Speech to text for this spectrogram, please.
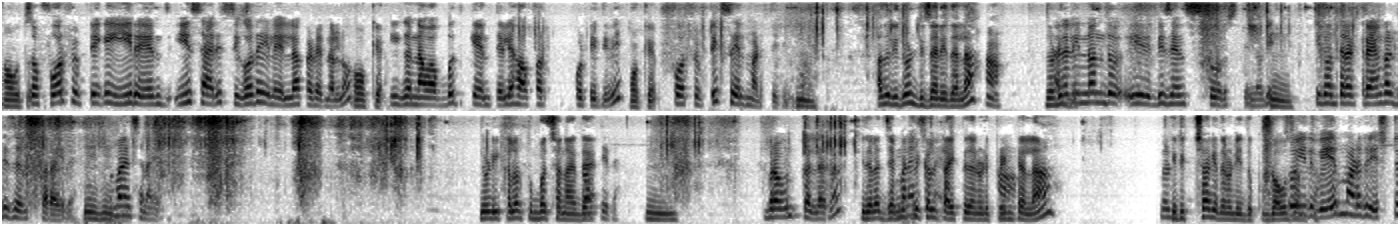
ಹೌದು. ಸೊ ಫೋರ್ ಫಿಫ್ಟಿಗೆ ಈ ರೇಂಜ್ ಈ ಸ್ಯಾರಿ ಸಿಗೋದೇ ಇಲ್ಲ ಎಲ್ಲಾ ಕಡೆನಲ್ಲೂ. ಓಕೆ ಈಗ ನಾವು ಹಬ್ಬದಕ್ಕೆ ಅಂತೇಳಿ ಆಫರ್ ಕೊಟ್ಟಿದೀವಿ ಓಕೆ ಫೋರ್ ಫಿಫ್ಟಿಗೆ ಸೇಲ್ ಮಾಡ್ತೀವಿ. ಹ್ಮ್. ಅದ್ರಲ್ಲಿ ಇದೊಂದು ಡಿಸೈನ್ ಇದೆ ಅಲ್ಲ? ಹಾ. ನೋಡಿ. ಅದ್ರಲ್ಲಿ ಇನ್ನೊಂದು ಈ ಡಿಸೈನ್ಸ್ ತೋರಿಸ್ತೀನಿ ನೋಡಿ. ಇದೊಂಥರ ಟ್ರಯಾಂಗಲ್ ಡಿಸೈನ್ಸ್ ತರ ಇದೆ. ತುಂಬಾನೇ ಚೆನ್ನಾಗಿದೆ. ನೋಡಿ ಈ ಕಲರ್ ತುಂಬಾ ಚೆನ್ನಾಗಿದೆ. ಹ್ಮ್. ಬ್ರೌನ್ ಕಲರ್ ಇದೆಲ್ಲ ಜೆಮೆಟ್ರಿಕಲ್ ಟೈಪ್ ಇದೆ ನೋಡಿ ಪ್ರಿಂಟ್ ಎಲ್ಲ. ರಿಚ್ ಆಗಿದೆ ನೋಡಿ ಇದು ಬ್ಲೌಸ್ ಇದು ವೇರ್ ಮಾಡಿದ್ರೆ ಎಷ್ಟು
